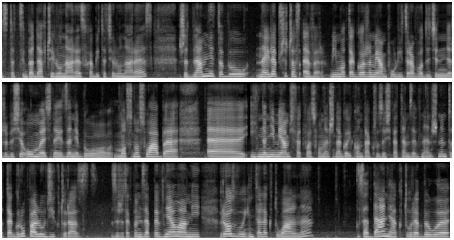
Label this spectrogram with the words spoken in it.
stacji badawczej Lunares, w habitacie Lunares, że dla mnie to był najlepszy czas ever. Mimo tego, że miałam pół litra wody dziennie, żeby się umyć, no jedzenie było mocno słabe e, i no nie miałam światła słonecznego i kontaktu ze światem zewnętrznym, to ta grupa ludzi, która, że tak powiem, zapewniała mi rozwój intelektualny, zadania, które były,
